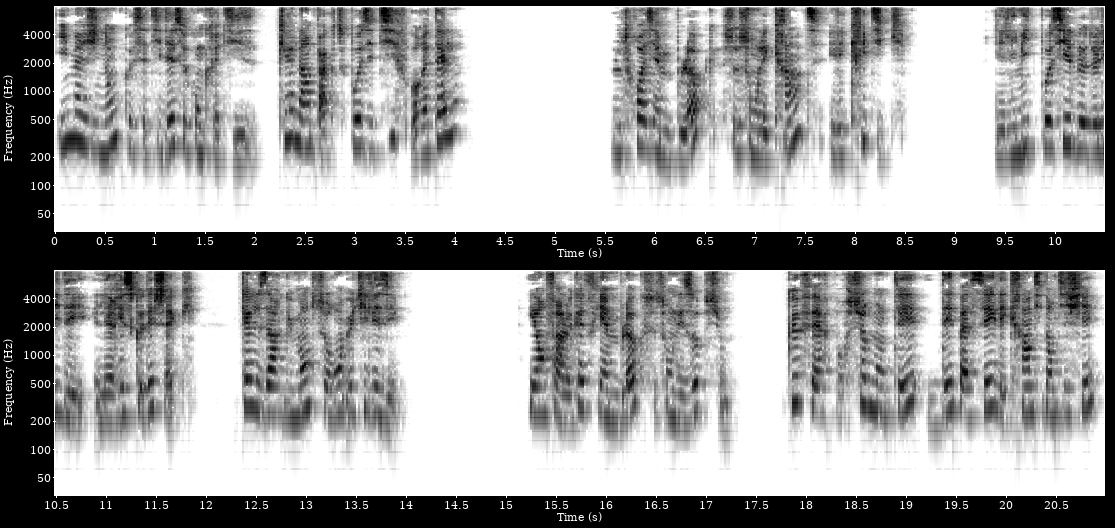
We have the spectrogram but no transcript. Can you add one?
Imaginons que cette idée se concrétise. Quel impact positif aurait-elle? Le troisième bloc, ce sont les craintes et les critiques les limites possibles de l'idée, les risques d'échec, quels arguments seront utilisés? Et enfin, le quatrième bloc, ce sont les options. Que faire pour surmonter, dépasser les craintes identifiées?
